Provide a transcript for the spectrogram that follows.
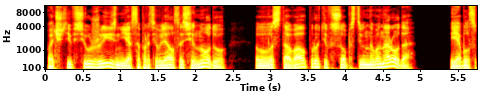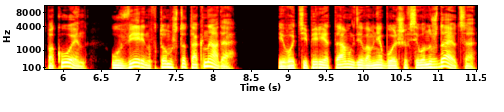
Почти всю жизнь я сопротивлялся Синоду, восставал против собственного народа. Я был спокоен, уверен в том, что так надо. И вот теперь я там, где во мне больше всего нуждаются.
